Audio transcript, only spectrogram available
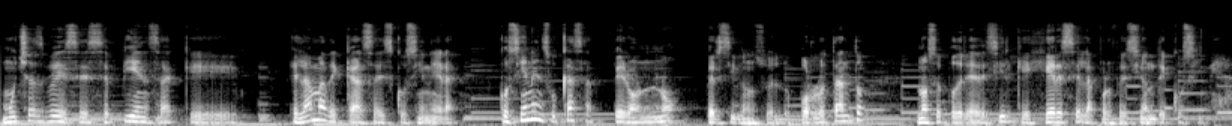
muchas veces se piensa que el ama de casa es cocinera, cocina en su casa, pero no percibe un sueldo. Por lo tanto, no se podría decir que ejerce la profesión de cocinera.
